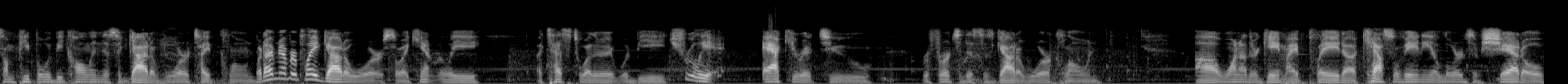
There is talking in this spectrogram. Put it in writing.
some people would be calling this a God of War type clone, but I've never played God of War, so I can't really attest to whether it would be truly accurate to refer to this as God of War clone. Uh, one other game I played, uh, Castlevania Lords of Shadow.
